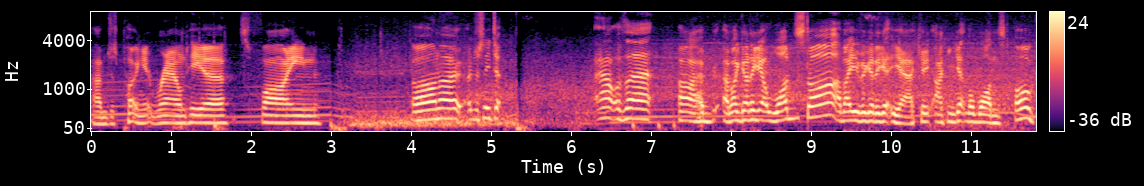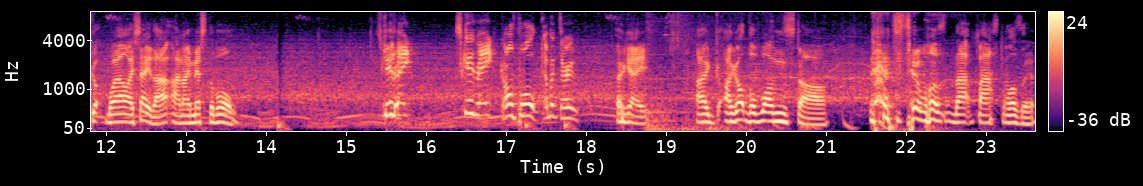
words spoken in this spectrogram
I'm just putting it round here. It's fine. Oh no, I just need to... Out of there. Oh, am, I going to get one star? Am I even going to get... Yeah, I can, I can get the one... Oh, God. Well, I say that, and I missed the ball. Excuse me! Excuse me! Golf ball coming through! Okay. I, I got the one star. still wasn't that fast, was it?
